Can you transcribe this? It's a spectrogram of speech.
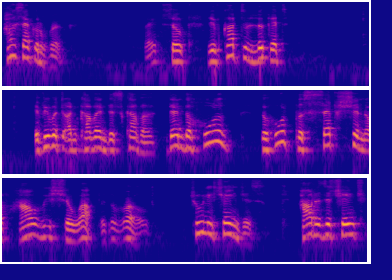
How is that going to work? Right? So you've got to look at if we were to uncover and discover, then the whole the whole perception of how we show up in the world truly changes. How does it change?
